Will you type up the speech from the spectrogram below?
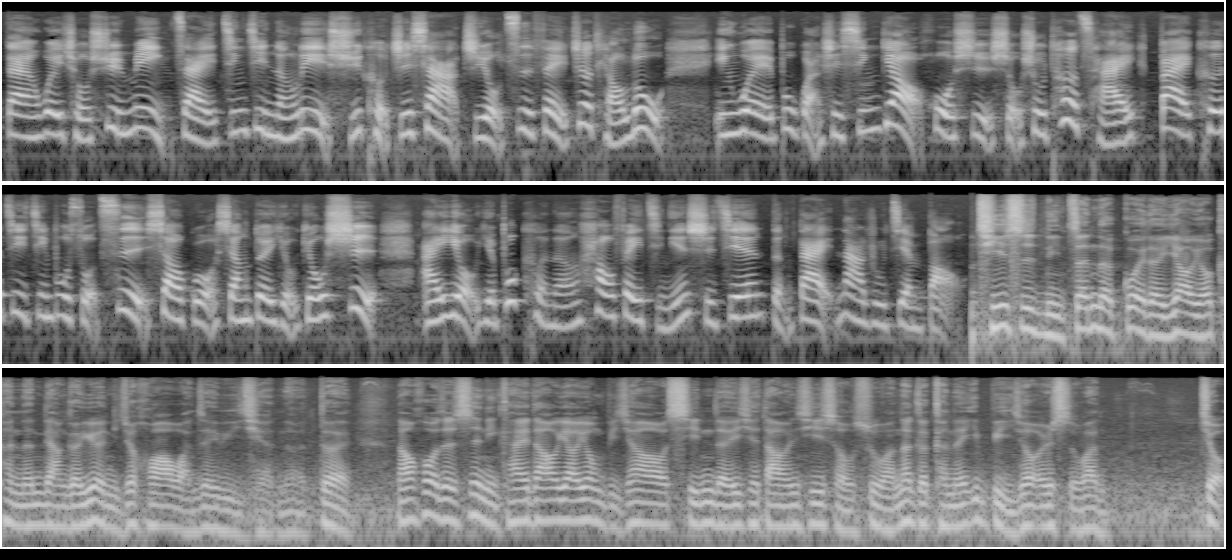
但为求续命，在经济能力许可之下，只有自费这条路。因为不管是新药或是手术特材，拜科技进步所赐，效果相对有优势，癌友。也不可能耗费几年时间等待纳入健保。其实你真的贵的药，有可能两个月你就花完这笔钱了。对，然后或者是你开刀要用比较新的一些达文西手术啊，那个可能一笔就二十万，就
